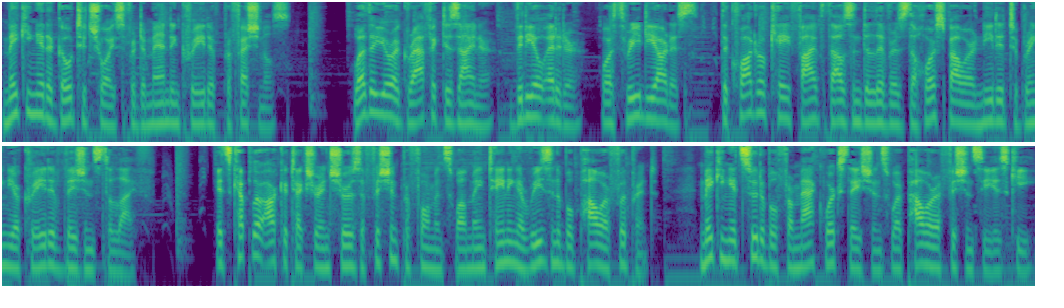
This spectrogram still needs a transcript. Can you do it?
making it a go to choice for demanding creative professionals. Whether you're a graphic designer, video editor, or 3D artist, the Quadro K5000 delivers the horsepower needed to bring your creative visions to life. Its Kepler architecture ensures efficient performance while maintaining a reasonable power footprint, making it suitable for Mac workstations where power efficiency is key.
